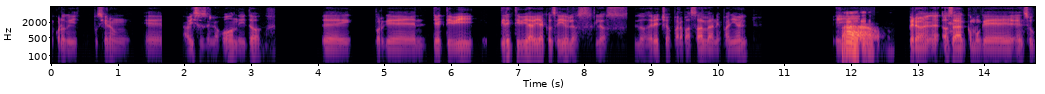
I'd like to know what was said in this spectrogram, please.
Me acuerdo que pusieron eh, avisos en los bondes y todo. Eh, porque DirecTV, DirecTV había conseguido los, los, los derechos para pasarla en español. Pero, eh, o sea, como que en su,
